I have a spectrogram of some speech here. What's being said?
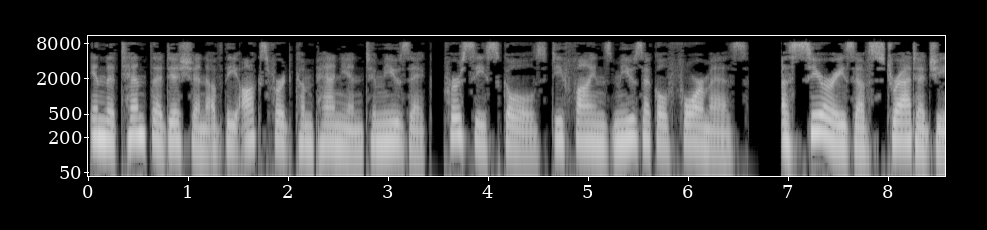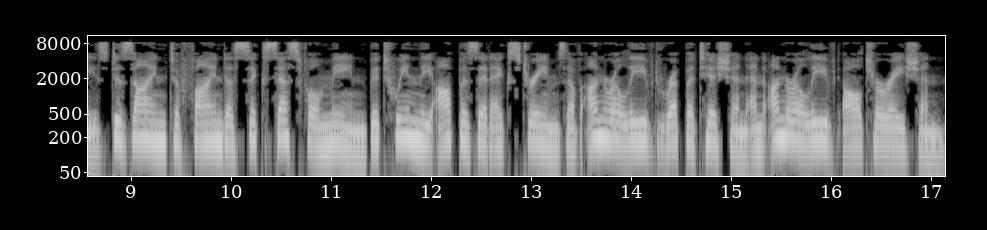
In the 10th edition of the Oxford Companion to Music, Percy Scholes defines musical form as a series of strategies designed to find a successful mean between the opposite extremes of unrelieved repetition and unrelieved alteration.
